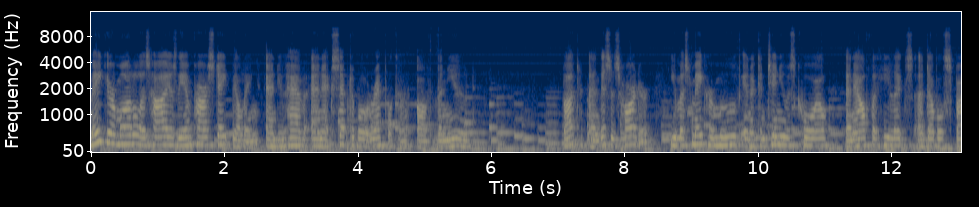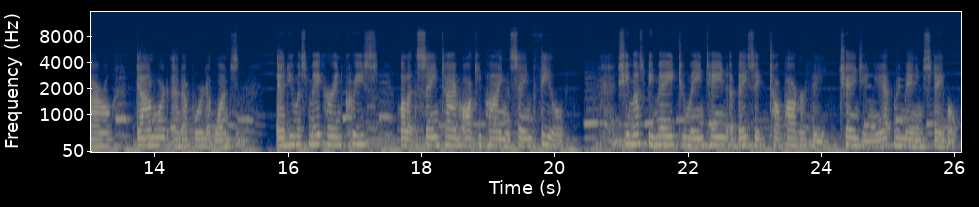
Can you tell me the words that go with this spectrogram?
Make your model as high as the Empire State Building, and you have an acceptable replica of the nude. But, and this is harder, you must make her move in a continuous coil, an alpha helix, a double spiral, downward and upward at once, and you must make her increase while at the same time occupying the same field. She must be made to maintain a basic topography, changing yet remaining stable,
